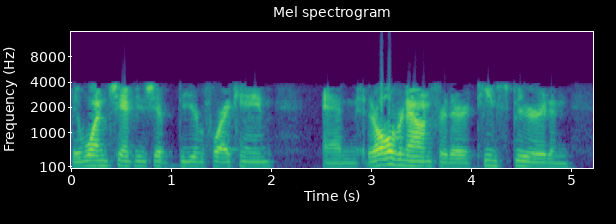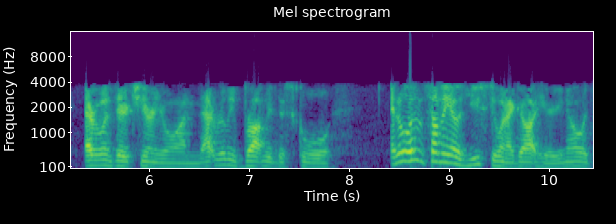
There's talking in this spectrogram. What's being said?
they won championship the year before I came, and they're all renowned for their team spirit and everyone's there cheering you on. That really brought me to the school, and it wasn't something I was used to when I got here. You know, it's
